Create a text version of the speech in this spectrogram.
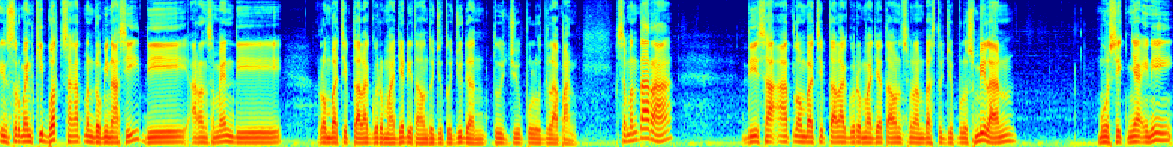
instrumen keyboard sangat mendominasi di aransemen di Lomba Cipta Lagu Remaja di tahun 77 dan 78. Sementara di saat Lomba Cipta Lagu Remaja tahun 1979 musiknya ini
